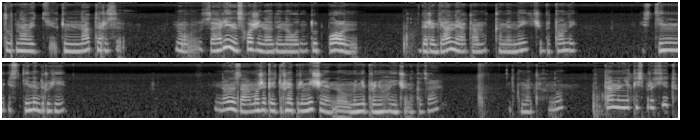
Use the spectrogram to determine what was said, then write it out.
Тут навіть кімнати роз... ну, взагалі не схожі на один на одну. Тут пол дерев'яний, а там кам'яний чи бетонний І стіни, і стіни другі. Ну, не знаю, може якесь друге приміщення, ну мені про нього нічого не казали. В документах. Ну. А там якийсь прохід.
